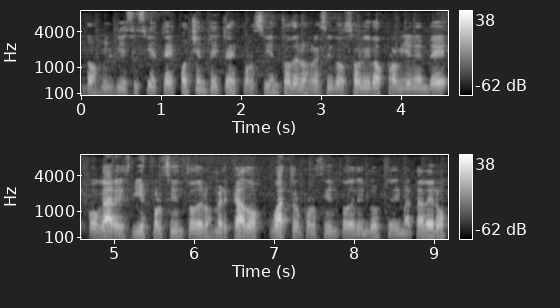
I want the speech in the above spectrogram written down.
2017, 83% de los residuos sólidos provienen de hogares, 10% de los mercados, 4% de la industria y matadero,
